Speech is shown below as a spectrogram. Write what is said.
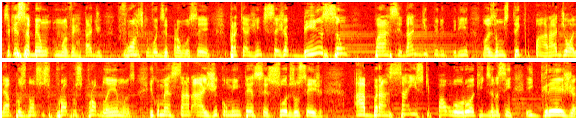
Você quer saber um- uma verdade forte que eu vou dizer para você? Para que a gente seja bênção para a cidade de Piripiri, nós vamos ter que parar de olhar para os nossos próprios problemas e começar a agir como intercessores, ou seja, abraçar isso que Paulo orou aqui, dizendo assim: igreja,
